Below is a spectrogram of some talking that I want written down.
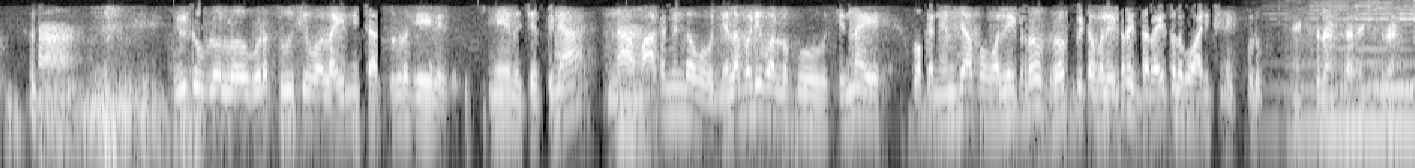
యూట్యూబ్లలో కూడా చూసి వాళ్ళు అన్ని చర్చ కూడా చేయలేదు. నేను చెప్పిన నా మాట మీద నిలబడి వాళ్ళకు చిన్న ఒక నిమ్జాప్ ఒక లీటర్ గ్రోత్ పిట్ ఒక లీటర్ ఇద్దరు రైతులకు వాడిచ్చిన ఇప్పుడు. Excellent sir excellent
